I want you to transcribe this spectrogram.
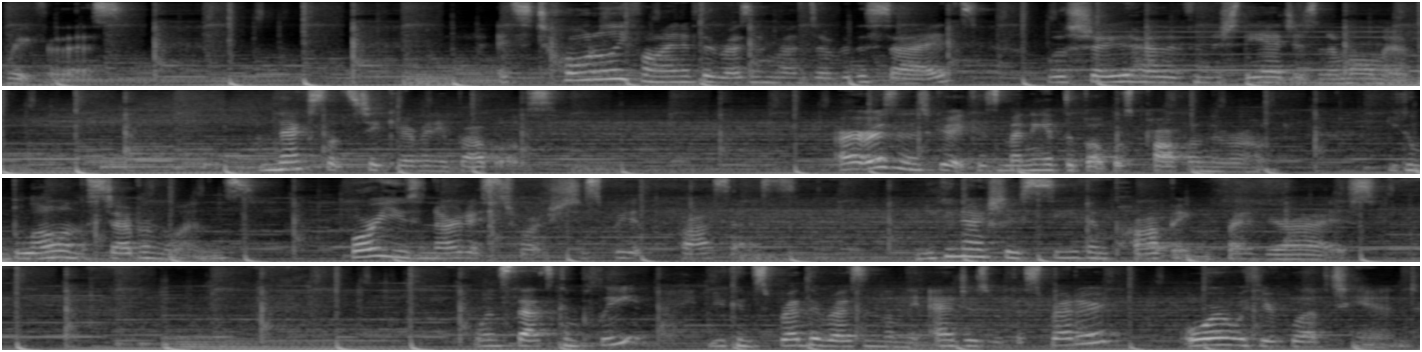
great for this. It's totally fine if the resin runs over the sides. We'll show you how to finish the edges in a moment. Next, let's take care of any bubbles. Art resin is great because many of the bubbles pop on their own. You can blow on the stubborn ones, or use an artist's torch to speed up the process. You can actually see them popping in front of your eyes. Once that's complete, you can spread the resin on the edges with a spreader or with your gloved hand.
